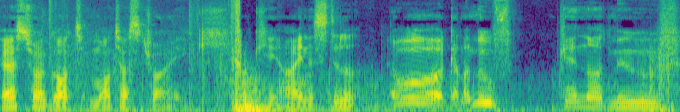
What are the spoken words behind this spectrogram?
Earthstar got Mortar Strike. Okay, Ein is still... Oh, cannot move. Cannot move.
